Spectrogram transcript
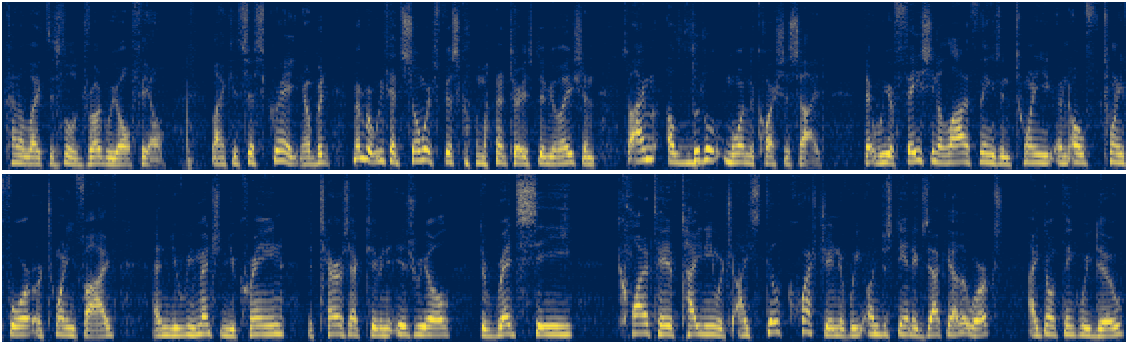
Kind of like this little drug we all feel. Like it's just great, you know. But remember, we've had so much fiscal and monetary stimulation, so I'm a little more on the cautious side. That we are facing a lot of things in 20, in 24 or 25. And you, we mentioned Ukraine, the terrorist activity in Israel, the Red Sea, quantitative tightening, which I still question if we understand exactly how that works. I don't think we do.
